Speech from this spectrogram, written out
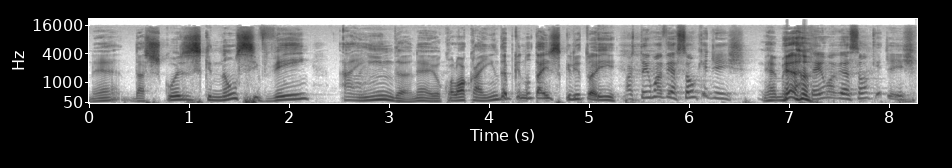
né, das coisas que não se veem ainda, né? Eu coloco ainda porque não está escrito aí. Mas tem uma versão que diz. É mesmo? Tem uma versão que diz.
